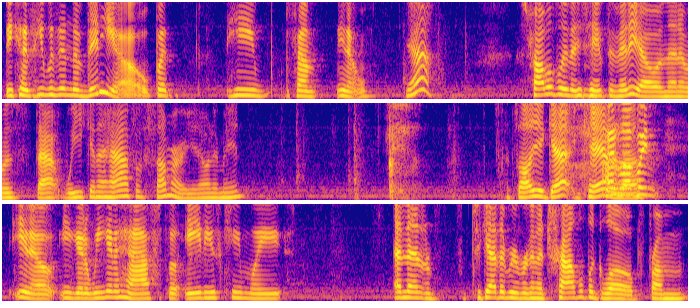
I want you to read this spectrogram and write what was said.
Because he was in the video, but he sound, you know, Yeah. It's probably they taped the video and then it was that week and a half of summer, you know what I mean? That's all you get in Canada. I love when, you know, you get a week and a half. The 80s came late. And then together we were going to travel the globe from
